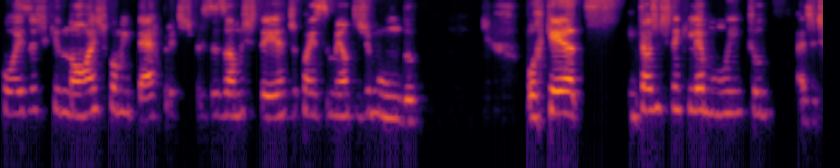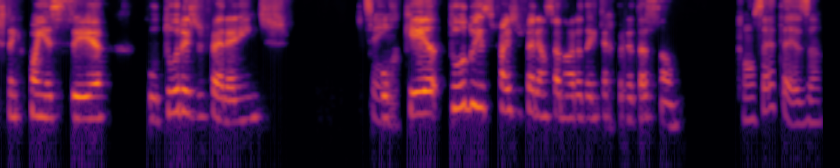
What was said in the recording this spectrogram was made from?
coisas que nós, como intérpretes, precisamos ter de conhecimento de mundo. Porque então a gente tem que ler muito, a gente tem que conhecer culturas diferentes, Sim. porque tudo isso faz diferença na hora da interpretação. Com certeza.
